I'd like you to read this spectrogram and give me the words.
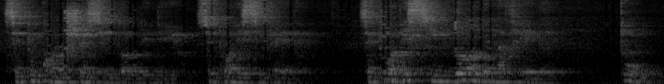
Se tu conoscessi il dono di Dio, se tu avessi fede, se tu avessi il dono della fede, tu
